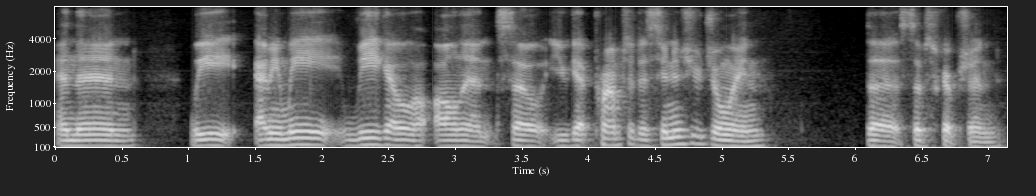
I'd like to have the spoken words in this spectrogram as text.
And then we, I mean, we we go all in. So you get prompted as soon as you join the subscription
